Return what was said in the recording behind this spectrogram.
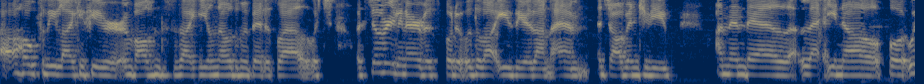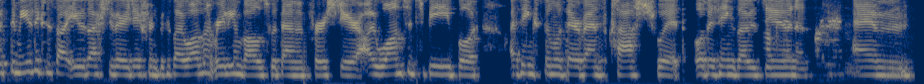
hopefully, like if you're involved in the society, you'll know them a bit as well. Which I was still really nervous, but it was a lot easier than um, a job interview and then they'll let you know. But with the Music Society, it was actually very different because I wasn't really involved with them in first year. I wanted to be, but I think some of their events clashed with other things I was doing, and um,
